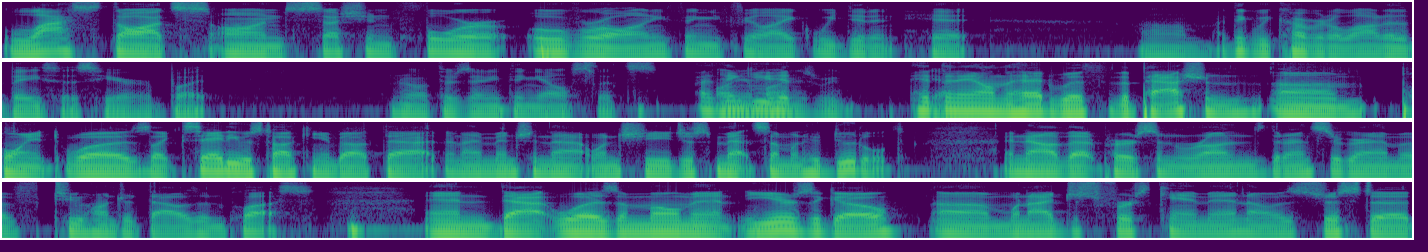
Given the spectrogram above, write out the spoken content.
last thoughts on session four overall? Anything you feel like we didn't hit? Um, I think we covered a lot of the bases here, but don't know if there's anything else that's. I on think your you mind hit- we- hit the nail on the head with the passion um, point was like Sadie was talking about that, and I mentioned that when she just met someone who doodled, and now that person runs their Instagram of two hundred thousand plus, and that was a moment years ago um, when I just first came in. I was just a,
